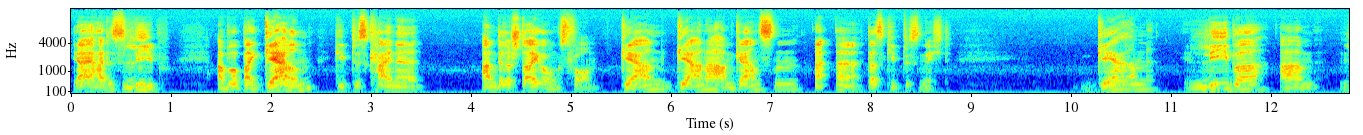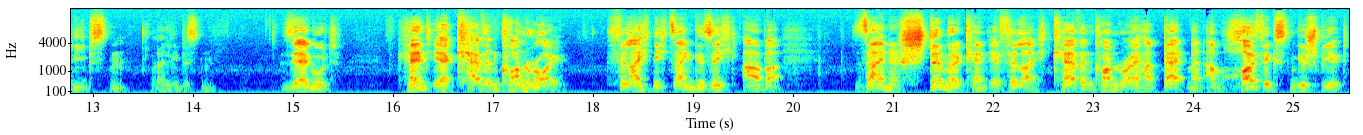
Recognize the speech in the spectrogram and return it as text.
Ja, er hat es lieb. Aber bei gern gibt es keine andere Steigerungsform. Gern, gerne, am gernsten, äh, äh, das gibt es nicht. Gern, lieber, am liebsten oder liebsten. Sehr gut. Kennt ihr Kevin Conroy? Vielleicht nicht sein Gesicht, aber seine Stimme kennt ihr vielleicht. Kevin Conroy hat Batman am häufigsten gespielt.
